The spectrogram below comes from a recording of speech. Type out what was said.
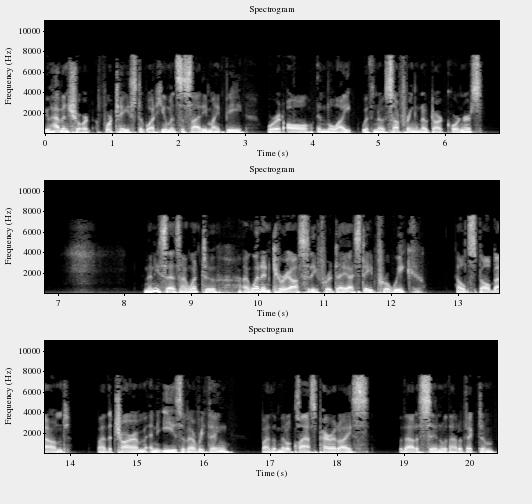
You have, in short, a foretaste of what human society might be were it all in the light with no suffering and no dark corners. And then he says, I went to, I went in curiosity for a day. I stayed for a week, held spellbound by the charm and ease of everything, by the middle class paradise, without a sin, without a victim,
